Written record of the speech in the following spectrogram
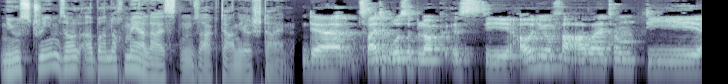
Newsstream soll aber noch mehr leisten, sagt Daniel Stein. Der zweite große Block ist die Audioverarbeitung, die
